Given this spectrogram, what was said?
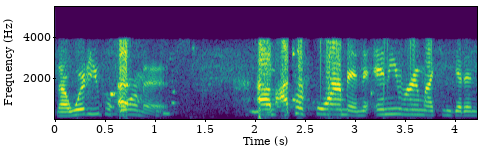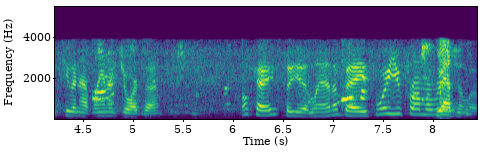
Now, where do you perform at? Um, I perform in any room I can get into in Atlanta, Georgia. Okay, so you're Atlanta based. Where are you from Yes. originally?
